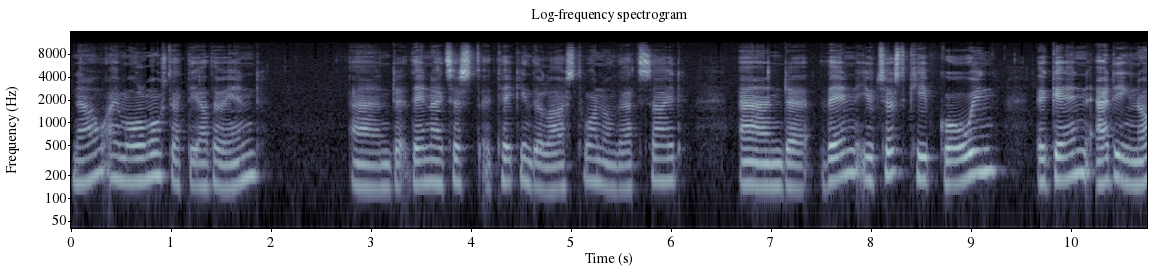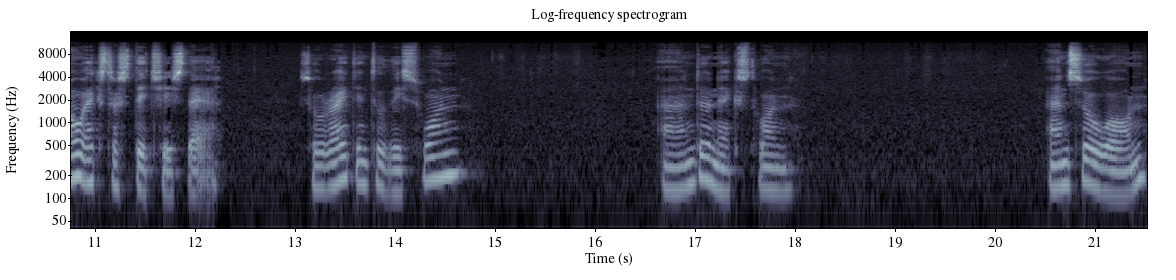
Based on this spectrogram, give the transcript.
Now I'm almost at the other end and then I just uh, taking the last one on that side and uh, then you just keep going again adding no extra stitches there. So right into this one and the next one and so on.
